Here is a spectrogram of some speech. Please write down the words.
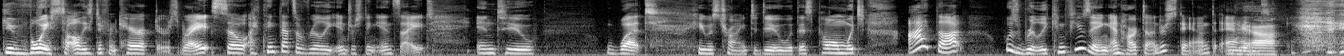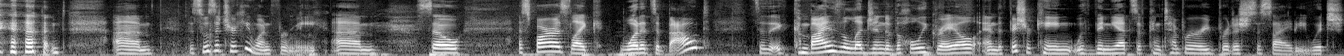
give voice to all these different characters, right? So I think that's a really interesting insight into what he was trying to do with this poem, which I thought was really confusing and hard to understand. And, Yeah. and um, this was a tricky one for me. Um, so, as far as like what it's about, so it combines the legend of the Holy Grail and the Fisher King with vignettes of contemporary British society, which,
